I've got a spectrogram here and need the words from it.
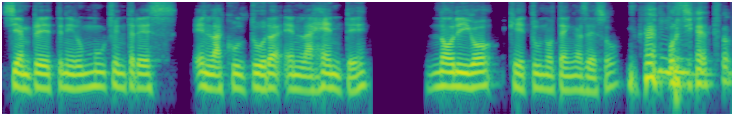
siempre he tenido mucho interés en la cultura, en la gente. No digo que tú no tengas eso, por cierto,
